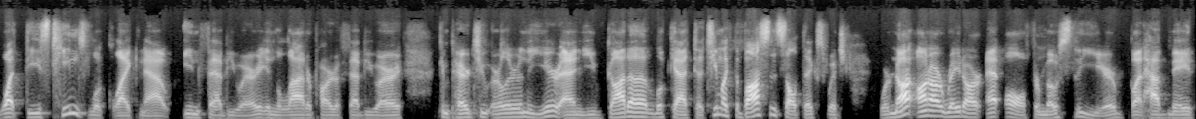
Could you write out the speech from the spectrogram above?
what these teams look like now in February, in the latter part of February, compared to earlier in the year. And you've got to look at a team like the Boston Celtics, which were not on our radar at all for most of the year, but have made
